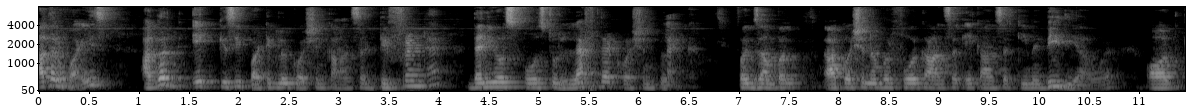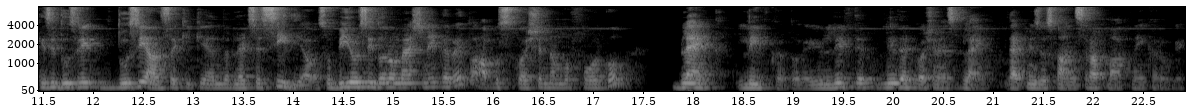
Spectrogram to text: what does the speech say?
अदरवाइज़ अगर एक किसी पर्टिकुलर क्वेश्चन का आंसर डिफरेंट है then you are suppose to left that question blank for example question number four का आंसर एक आंसर की में बी दिया हुआ है और किसी दूसरी दूसरी आंसर की, के अंदर लेट से सी दिया हुआ। सो बी और सी दोनों मैच नहीं कर रहे तो आप उस क्वेश्चन नंबर फोर को ब्लैंक लीव कर दोगे। You leave leave that question as blank that means उसका आंसर आप मार्क नहीं करोगे।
